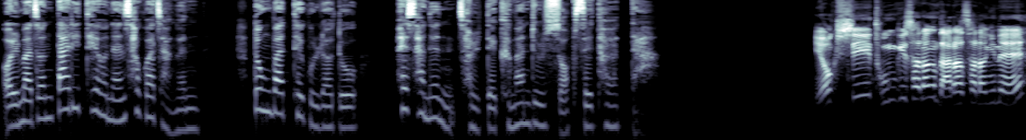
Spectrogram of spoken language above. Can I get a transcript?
얼마 전 딸이 태어난 서과장은 똥밭에 굴러도 회사는 절대 그만둘 수 없을 터였다. 역시 동기사랑 나라사랑이네.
